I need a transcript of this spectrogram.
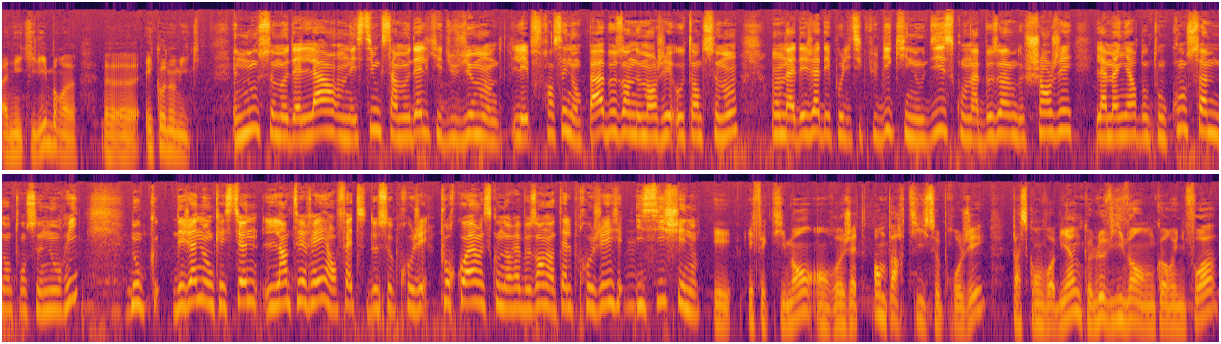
un équilibre euh, économique. Nous, ce modèle-là, on estime que c'est un modèle qui est du vieux monde. Les Français n'ont pas besoin de manger autant de saumon. On a déjà des politiques publiques qui nous disent qu'on a besoin de changer la manière dont on consomme, dont on se nourrit. Donc déjà, nous, on questionne l'intérêt en fait de ce projet. Pourquoi est-ce qu'on aurait besoin d'un tel projet ici, chez nous? Et effectivement, on rejette en partie ce projet parce qu'on voit bien que le vivant, encore une fois,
